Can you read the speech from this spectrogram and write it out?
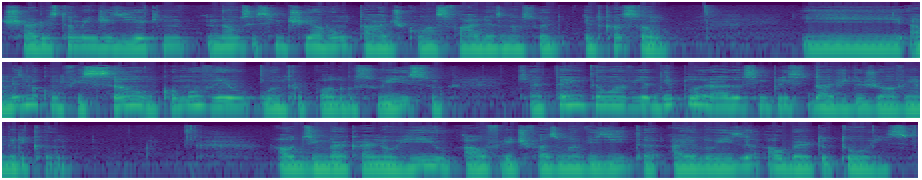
Charles também dizia que não se sentia à vontade com as falhas na sua educação e a mesma confissão comoveu o antropólogo suíço que até então havia deplorado a simplicidade do jovem americano. Ao desembarcar no Rio, Alfred faz uma visita a Heloísa Alberto Torres,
